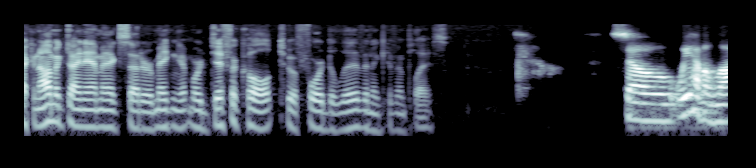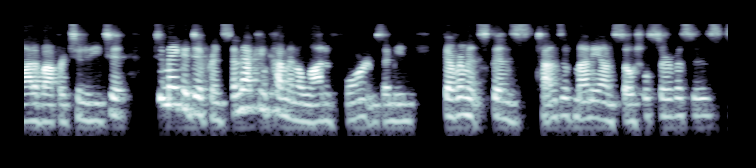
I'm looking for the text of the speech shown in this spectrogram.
economic dynamics that are making it more difficult to afford to live in a given place? So we have a lot of opportunity to to make a difference, and that can come in a lot of forms. I mean, government spends tons of money on social services.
